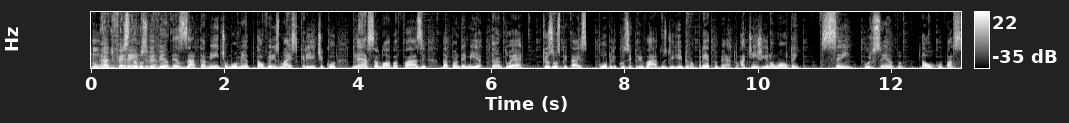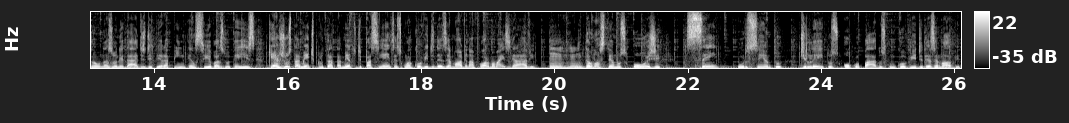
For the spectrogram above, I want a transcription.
Não né? tá diferente, Estamos né? vivendo exatamente o momento talvez mais crítico nessa nova fase da pandemia. Tanto é que os hospitais públicos e privados de Ribeirão Preto, Beto, atingiram ontem 100% da ocupação nas unidades de terapia intensiva, as UTIs, que é justamente para o tratamento de pacientes com a Covid-19 na forma mais grave. Então nós temos hoje 100% de leitos ocupados com Covid-19.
